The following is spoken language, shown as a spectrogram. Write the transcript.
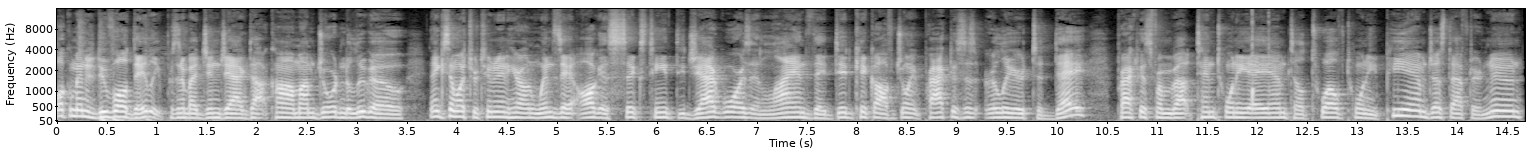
Welcome into Duval Daily, presented by JinJag.com. I'm Jordan de Lugo. Thanks so much for tuning in here on Wednesday, August 16th. The Jaguars and Lions, they did kick off joint practices earlier today. Practice from about 10:20 a.m. till 12:20 p.m. just after noon.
